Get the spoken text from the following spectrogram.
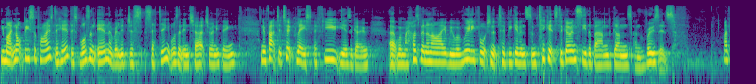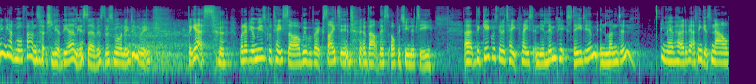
You might not be surprised to hear this wasn't in a religious setting, it wasn't in church or anything. And in fact, it took place a few years ago uh, when my husband and I, we were really fortunate to be given some tickets to go and see the band Guns N' Roses. I think we had more fans actually at the earlier service this morning, didn't we? But yes, whatever your musical tastes are, we were very excited about this opportunity. Uh, the gig was going to take place in the Olympic Stadium in London. You may have heard of it. I think it's now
